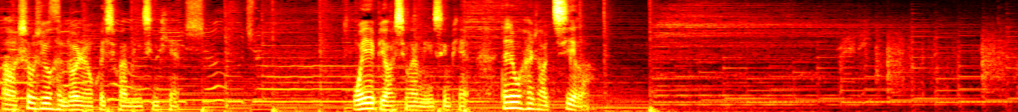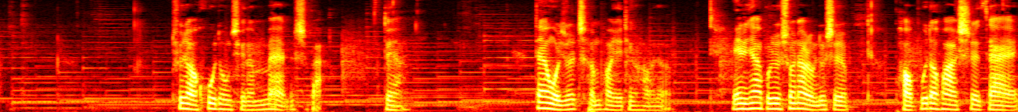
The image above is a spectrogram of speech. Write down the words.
啊，是不是有很多人会喜欢明信片？我也比较喜欢明信片，但是我很少寄了。缺少互动学的慢是吧？对啊。但是我觉得晨跑也挺好的。哎，人家不是说那种就是跑步的话是在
